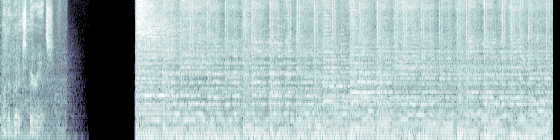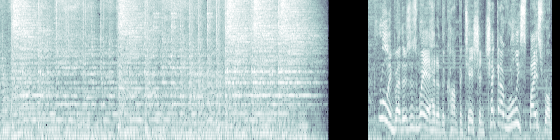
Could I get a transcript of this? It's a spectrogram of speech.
with a good experience. Brothers is way ahead of the competition. Check out Rulli Spice World,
